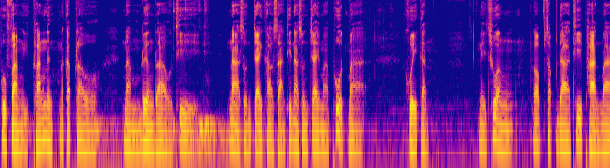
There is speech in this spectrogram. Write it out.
ผู้ฟังอีกครั้งหนึ่งนะครับ เรานำเรื่องราวที่น่าสนใจข่าวสารที่น่าสนใจมาพูดมาคุยกัน ในช่วงรอบสัปดาห์ที่ผ่านมา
